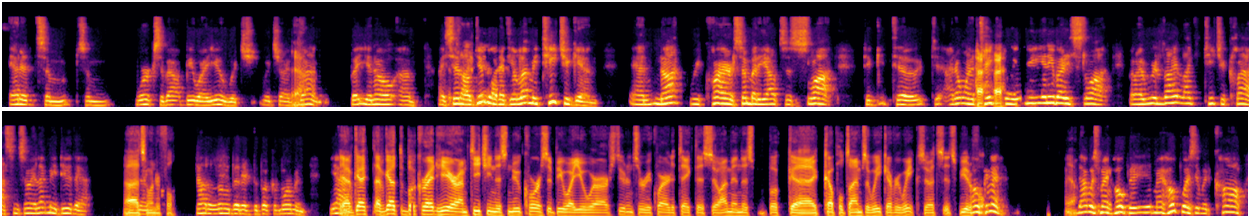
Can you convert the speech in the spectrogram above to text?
edit some some works about BYU, which which I've yeah. done. But you know, um, I said I'll do that if you let me teach again and not require somebody else's slot to to, to I don't want to take anybody's slot, but I would like, like to teach a class, and so he let me do that. Oh, that's wonderful. Taught a little bit of the Book of Mormon. Yeah. yeah, I've got I've got the book right here. I'm teaching this new course at BYU where our students are required to take this. So I'm in this book uh, a couple times a week, every week. So it's it's beautiful. Oh, good. Yeah. That was my hope. my hope was it would call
